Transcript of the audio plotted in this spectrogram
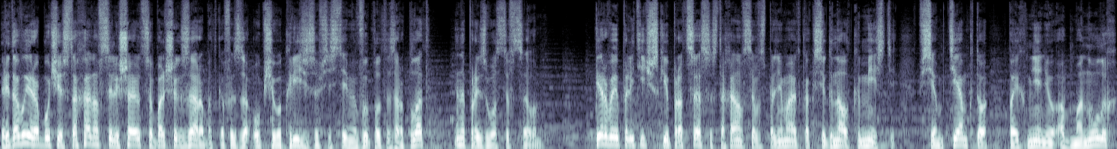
Рядовые рабочие стахановцы лишаются больших заработков из-за общего кризиса в системе выплаты зарплат и на производстве в целом – Первые политические процессы стахановцы воспринимают как сигнал к мести всем тем, кто, по их мнению, обманул их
